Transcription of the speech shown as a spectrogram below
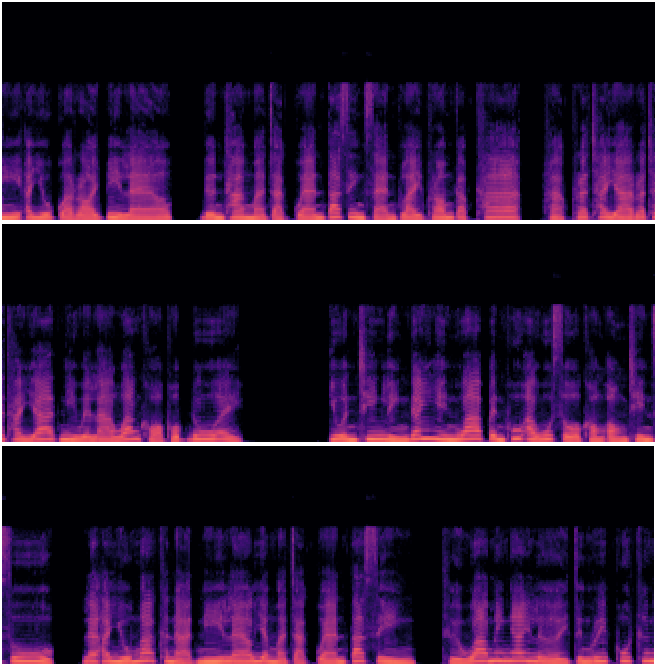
นี้อายุกว่าร้อยปีแล้ว เดินทางมาจากแคว้นต้าซิงแสนไกลพร้อมกับข้าหากพระชายารัชทายาทมีเวลาว่างขอพบด้วยยวนชิงหลิงได้ยินว่าเป็นผู้อาวุโสของอ๋องชินสู้ และอายุมากขนาดนี้แล้วยังมาจากแคว้นต้าซิง ถือว่าไม่ง่ายเลยจึงรีบพูดขึ้น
